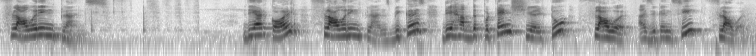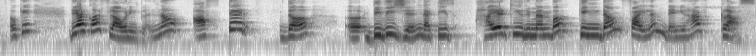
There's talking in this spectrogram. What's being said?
flowering plants. They are called flowering plants because they have the potential to flower. As you can see, flower. Okay. They are called flowering plants. Now, after the uh, division that is hierarchy, remember kingdom, phylum, then you have class.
